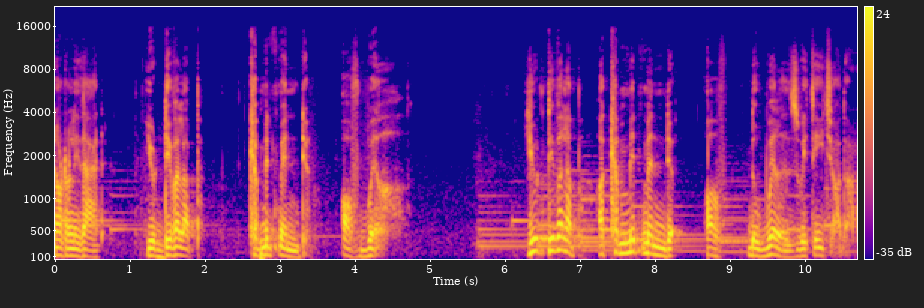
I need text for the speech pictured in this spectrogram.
Not only that, you develop commitment of will. You develop a commitment of the wills with each other.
